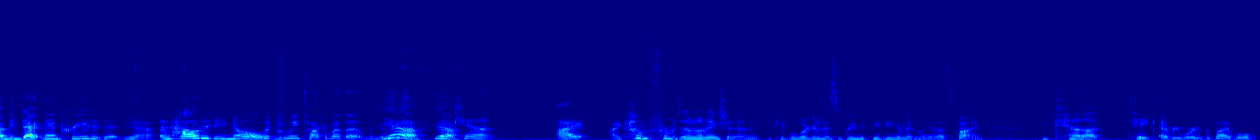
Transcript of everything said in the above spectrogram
I mean, that man created it. Yeah. And how did he know? But can we talk about that? Because you- yeah, yeah. You can't. I I come from a denomination, and people are going to disagree with me vehemently, and that's fine. You cannot take every word of the Bible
